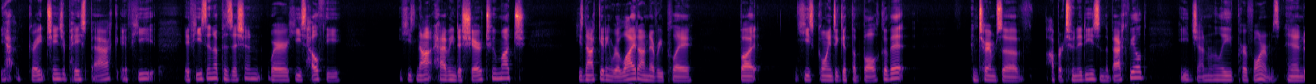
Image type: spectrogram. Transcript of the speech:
yeah, great change of pace back. If he if he's in a position where he's healthy, he's not having to share too much. He's not getting relied on every play, but he's going to get the bulk of it in terms of opportunities in the backfield. He generally performs. And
